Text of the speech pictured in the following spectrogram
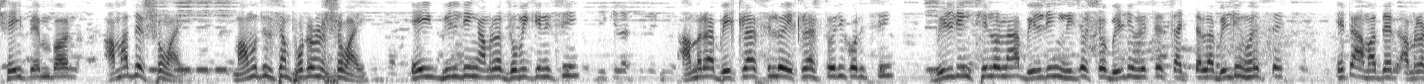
সেই মেম্বার আমাদের সময়, মাহমুদুল ইসলাম ফোটনের সময়, এই বিল্ডিং আমরা জমি কিনেছি। আমরা বি ক্লাস ছিল এ ক্লাস তৈরি করেছি। বিল্ডিং ছিল না বিল্ডিং নিজস্ব বিল্ডিং হয়েছে, চারতলা বিল্ডিং হয়েছে। এটা আমাদের আমরা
